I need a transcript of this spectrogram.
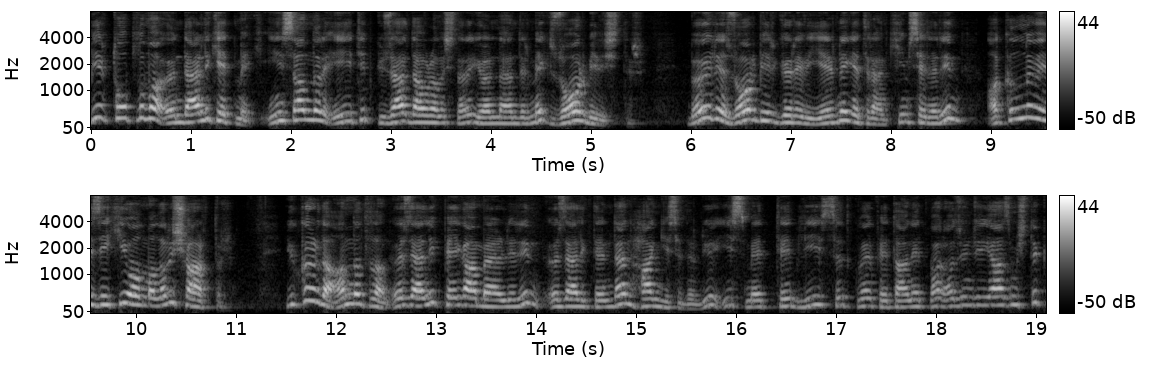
Bir topluma önderlik etmek, insanları eğitip güzel davranışlara yönlendirmek zor bir iştir. Böyle zor bir görevi yerine getiren kimselerin akıllı ve zeki olmaları şarttır. Yukarıda anlatılan özellik peygamberlerin özelliklerinden hangisidir diyor. İsmet, tebliğ, sıdk ve fetanet var. Az önce yazmıştık.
